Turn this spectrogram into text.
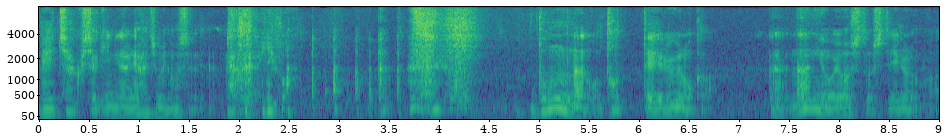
めちゃくちゃ気になり始めましたね。今。どんなのを取っているのか。何を良しとしているのか。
